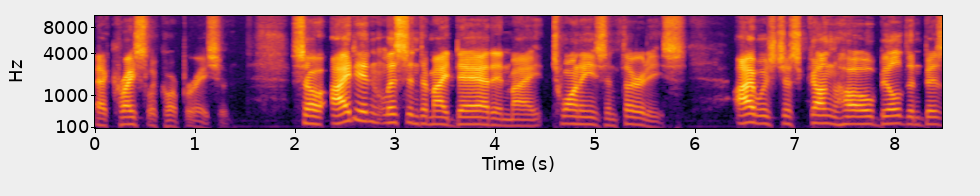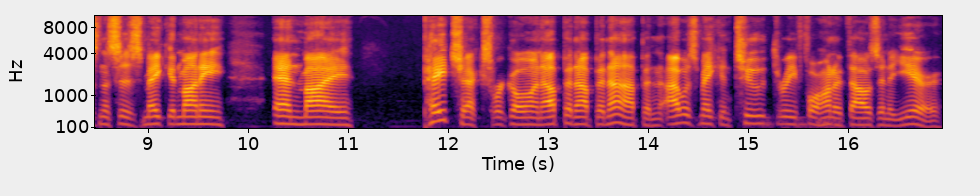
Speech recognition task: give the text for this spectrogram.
at Chrysler Corporation. So I didn't listen to my dad in my 20s and 30s. I was just gung ho, building businesses, making money, and my paychecks were going up and up and up and i was making two three four hundred thousand a year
